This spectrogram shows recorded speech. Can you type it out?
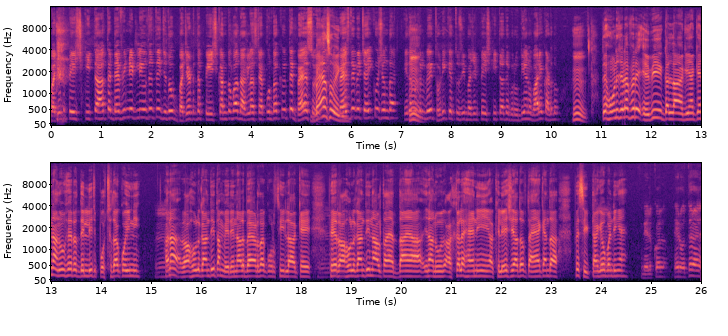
ਬਜਟ ਪੇਸ਼ ਕੀਤਾ ਤਾਂ ਡੈਫੀਨਿਟਲੀ ਉਹਦੇ ਤੇ ਜਦੋਂ ਬਜਟ ਦਾ ਪੇਸ਼ ਕਰਨ ਤੋਂ ਬਾਅਦ ਅਗਲਾ ਸਟੈਪ ਹੁੰਦਾ ਕਿ ਉੱਤੇ ਬਹਿਸ ਹੋਏਗੀ। ਬਹਿਸ ਹੋਏਗੀ। ਬਹਿਸ ਦੇ ਵਿੱਚ ਆਹੀ ਕੁਝ ਹੁੰਦਾ। ਇਹਦਾ ਮਤਲਬ ਇਹ ਥੋੜੀ ਕਿ ਤੁਸੀਂ ਬਜਟ ਪੇਸ਼ ਕੀਤਾ ਤੇ ਵਿਰੋਧੀਆਂ ਨੂੰ ਬਾਹਰੇ ਕੱਢ ਦਿਓ ਹੂੰ। ਤੇ ਹੁਣ ਜਿਹੜਾ ਫਿਰ ਇਹ ਵੀ ਗੱਲਾਂ ਆ ਗਈਆਂ ਕਿ ਇਹਨਾਂ ਨੂੰ ਫਿਰ ਦਿੱਲੀ 'ਚ ਪੁੱਛਦਾ ਕੋਈ ਨਹੀਂ। ਹਨਾ ਰਾਹੁਲ ਗਾਂਧੀ ਤਾਂ ਮੇਰੇ ਨਾਲ ਬੈਠਦਾ ਕੁਰਸੀ ਲਾ ਕੇ। ਫਿਰ ਰਾਹੁਲ ਗਾਂਧੀ ਨਾਲ ਤਾਂ ਇਦਾਂ ਆ ਇਹਨਾਂ ਨੂੰ ਅਕਲ ਹੈ ਨਹੀਂ। ਅਖਿਲੇਸ਼ ਯਾਦਵ ਤਾਂ ਐਂ ਕਹਿੰਦਾ ਫਿਰ ਸੀਟਾਂ ਕਿਉਂ ਵੰਡੀਆਂ? ਬਿਲਕੁਲ। ਫਿਰ ਉਧਰ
